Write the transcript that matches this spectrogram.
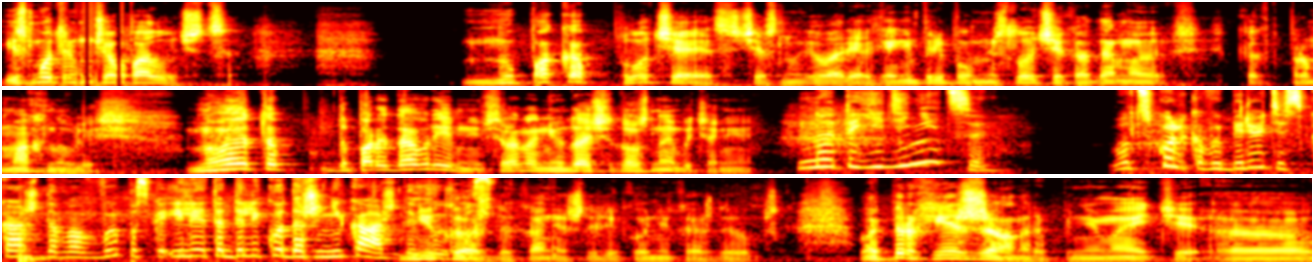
и смотрим, что получится. Ну, пока получается, честно говоря. Я не припомню случая, когда мы как-то промахнулись. Но это до поры до времени. Все равно неудачи должны быть. Они... Но это единицы. Вот сколько вы берете с каждого выпуска? Или это далеко даже не каждый не выпуск? Не каждый, конечно, далеко не каждый выпуск. Во-первых, есть жанры, понимаете. Э,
